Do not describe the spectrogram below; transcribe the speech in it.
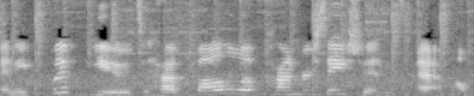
and equip you to have follow-up conversations at home.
